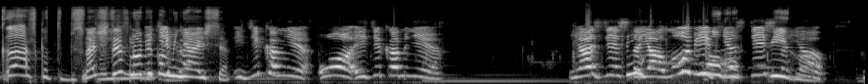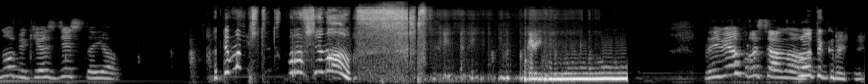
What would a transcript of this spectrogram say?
Кашка тобі Значить, ти з спалила. Нобіком міняєшся. Иди ко мне. О, иди ко мне. Я здесь стоял. Нубик, я Ого, здесь фига. стоял. Нубик, я здесь стоял. А ти маєш ти тут професіонал. Привет, профессионал. Що ти кричиш?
